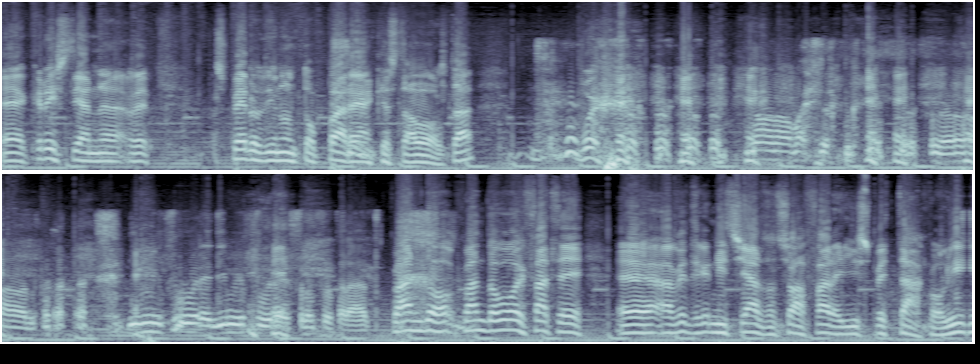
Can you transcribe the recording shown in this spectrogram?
eh, Christian, eh, spero di non toppare sì. anche stavolta. no, no, vai no, no, dimmi pure, dimmi pure, sono preparato. Quando, quando voi fate, eh, avete iniziato insomma, a fare gli spettacoli,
